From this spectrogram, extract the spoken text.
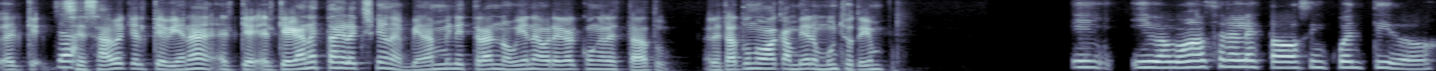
el que, se sabe que el que viene, el que, el que gana estas elecciones viene a administrar, no viene a bregar con el estatus. El estatus no va a cambiar en mucho tiempo. Y, y vamos a hacer el Estado 52.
